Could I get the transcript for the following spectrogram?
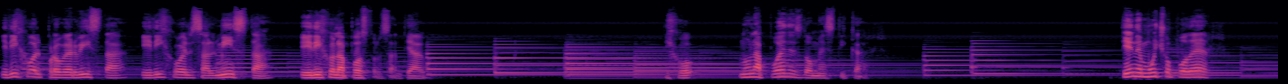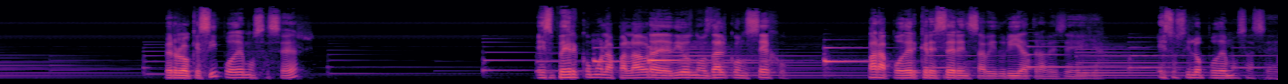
Y dijo el proverbista, y dijo el salmista, y dijo el apóstol Santiago. Dijo, no la puedes domesticar tiene mucho poder. Pero lo que sí podemos hacer es ver cómo la palabra de Dios nos da el consejo para poder crecer en sabiduría a través de ella. Eso sí lo podemos hacer.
